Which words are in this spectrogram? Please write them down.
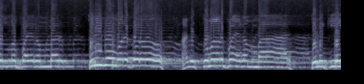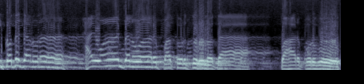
জন্য পয়গম্বর? তুমি মনে করো, আমি তোমার পয়গম্বর? তুমি কি এই কথা জানো না? হাইওয়ান, জানোয়ার, পাথর, তরুণতা, পাহাড়, পর্বত,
